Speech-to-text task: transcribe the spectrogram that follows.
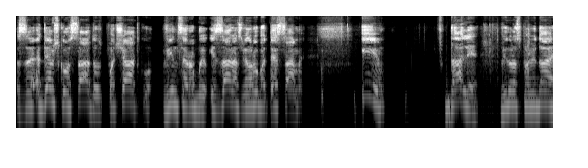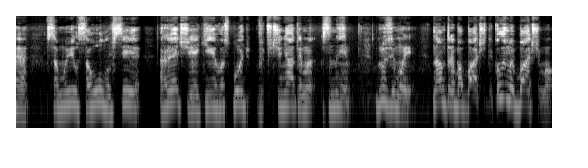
з Едемського саду, початку він це робив, і зараз він робить те саме. І далі він розповідає Самуїл Саулу всі речі, які Господь вчинятиме з ним. Друзі мої, нам треба бачити, коли ми бачимо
